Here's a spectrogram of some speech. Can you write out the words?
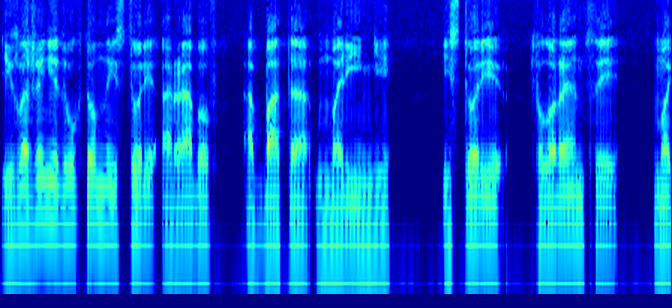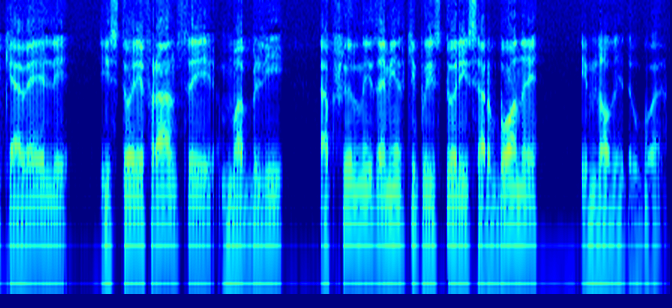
изложение двухтомной истории арабов аббата Маринги, истории Флоренции Макиавелли, истории Франции Мабли, обширные заметки по истории Сорбонны и многое другое.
